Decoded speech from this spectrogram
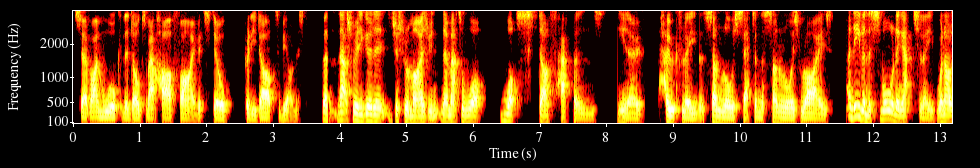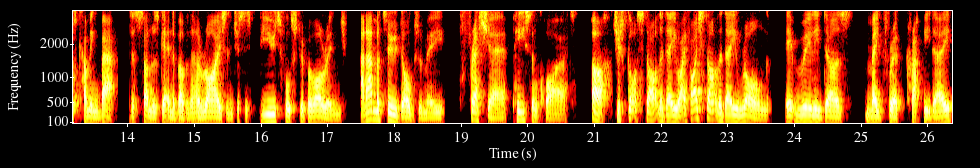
So if I'm walking the dogs about half five, it's still pretty dark, to be honest. But that's really good. It just reminds me, no matter what what stuff happens, you know, hopefully the sun will always set and the sun will always rise. And even this morning, actually, when I was coming back, the sun was getting above the horizon, just this beautiful strip of orange. And I had my two dogs with me, fresh air, peace and quiet. Oh, just got to start the day right. If I start the day wrong, it really does make for a crappy day.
